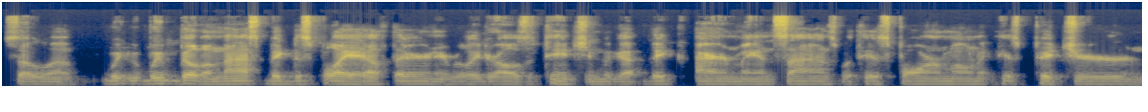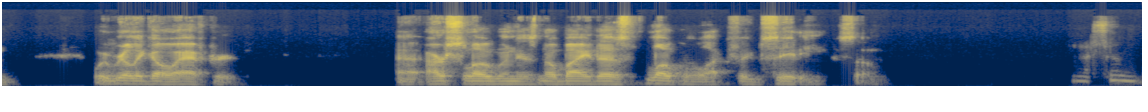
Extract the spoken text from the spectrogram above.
So uh, we we built a nice big display out there, and it really draws attention. We got big Iron Man signs with his farm on it, his picture, and we really go after it. Uh, our slogan is "Nobody does local like Food City." So awesome.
